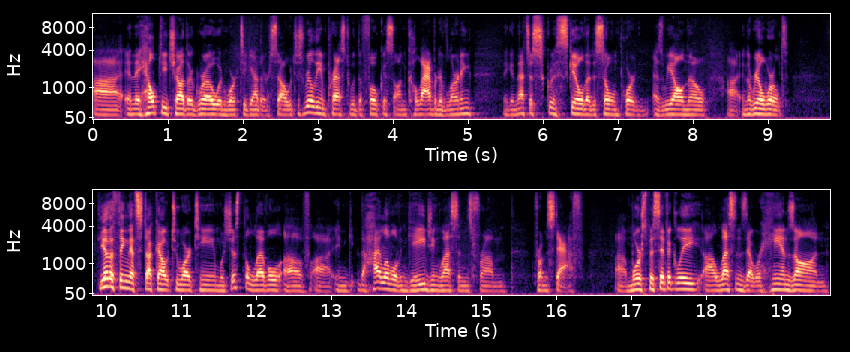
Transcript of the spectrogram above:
uh, and they helped each other grow and work together. So just really impressed with the focus on collaborative learning. Again, that's a skill that is so important, as we all know, uh, in the real world. The other thing that stuck out to our team was just the level of, uh, the high level of engaging lessons from from staff. Uh, more specifically, uh, lessons that were hands-on,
